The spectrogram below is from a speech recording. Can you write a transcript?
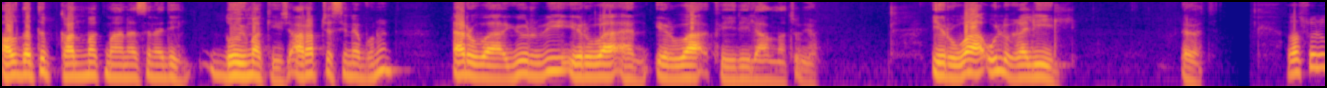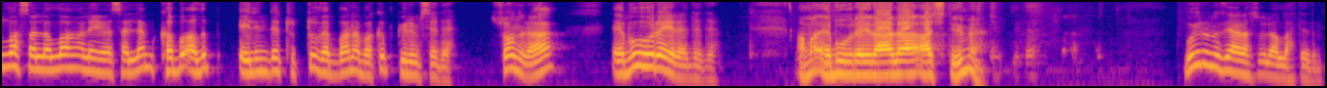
aldatıp kanmak manasına değil. Doymak iyice. Arapçası ne bunun? Erva yurvi irvaen. İrva fiiliyle anlatılıyor. İrvaul galil. Evet. Resulullah sallallahu aleyhi ve sellem kabı alıp elinde tuttu ve bana bakıp gülümsedi. Sonra Ebu Hureyre dedi. Ama Ebu Hureyre hala aç değil mi? Buyurunuz ya Resulallah dedim.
